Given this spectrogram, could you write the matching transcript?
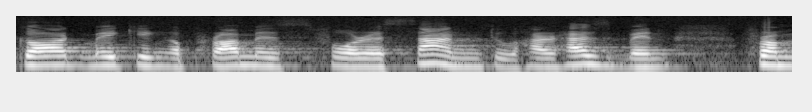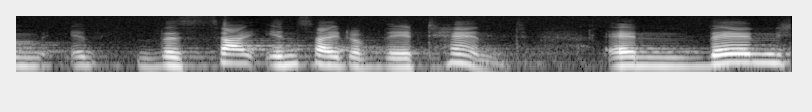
God making a promise for a son to her husband from the inside of their tent. And then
